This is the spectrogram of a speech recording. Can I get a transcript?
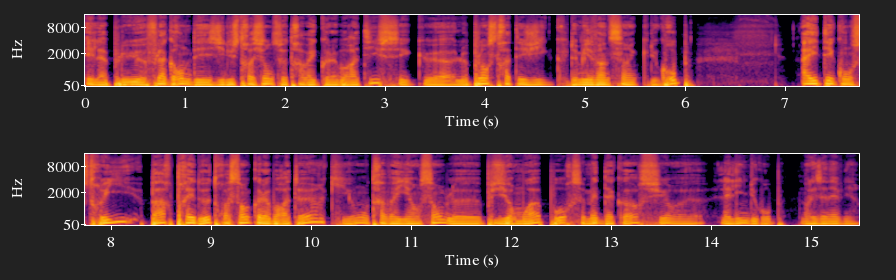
Et la plus flagrante des illustrations de ce travail collaboratif, c'est que euh, le plan stratégique 2025 du groupe a été construit par près de 300 collaborateurs qui ont travaillé ensemble plusieurs mois pour se mettre d'accord sur la ligne du groupe dans les années à venir.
